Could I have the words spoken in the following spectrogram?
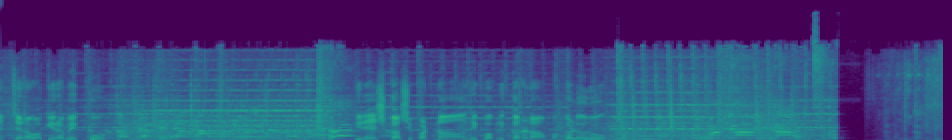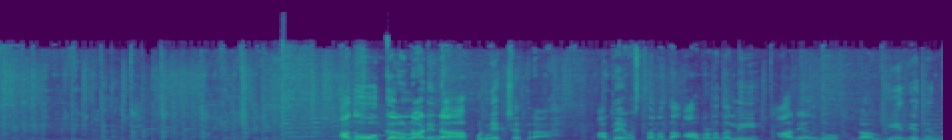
ಎಚ್ಚರವಾಗಿರಬೇಕು. ದಿನೇಶ್ ಕಾಶಿಪಟ್ನ, ರಿಪಬ್ಲಿಕ್ ಕನ್ನಡ, ಮಂಗಳೂರು. ಅದು ಕರುನಾಡಿನ ಪುಣ್ಯಕ್ಷೇತ್ರ. ಆ ದೇವಸ್ಥಾನದ ಆವರಣದಲ್ಲಿ ಆನೆಯೊಂದು ಗಾಂಭೀರ್ಯದಿಂದ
